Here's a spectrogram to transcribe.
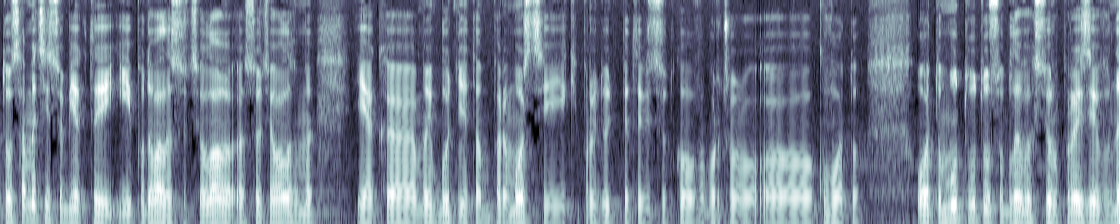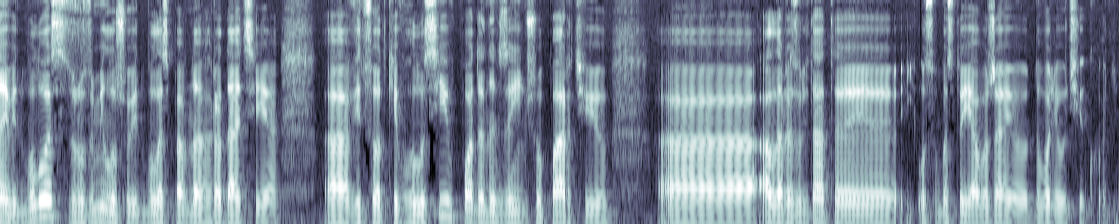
То саме ці суб'єкти і подавали соціолог- соціологами як е, майбутні там переможці, які пройдуть 5% виборчу о, квоту. О, тому тут особливих сюрпризів не відбулось. Зрозуміло, що відбулася певна градація е, відсотків голосів, поданих за іншу партію. Е, Але результати особисто я вважаю доволі очікувані.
